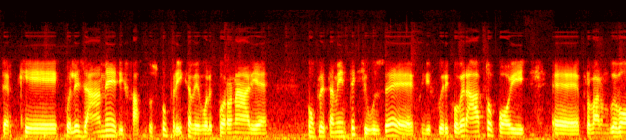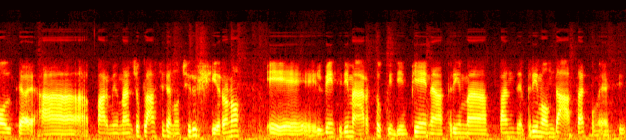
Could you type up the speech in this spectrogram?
perché quell'esame di fatto scoprì che avevo le coronarie completamente chiuse, quindi fui ricoverato, poi eh, provarono due volte a farmi un'angioplastica, non ci riuscirono e il 20 di marzo, quindi in piena prima, pande- prima ondata, come si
